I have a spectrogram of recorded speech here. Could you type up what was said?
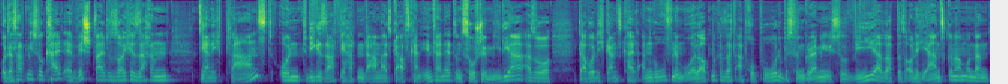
Und das hat mich so kalt erwischt, weil du solche Sachen ja nicht planst. Und wie gesagt, wir hatten damals, gab es kein Internet und Social Media. Also da wurde ich ganz kalt angerufen im Urlaub und gesagt, apropos, du bist für einen Grammy. Ich so, wie? Also habe das auch nicht ernst genommen. Und dann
